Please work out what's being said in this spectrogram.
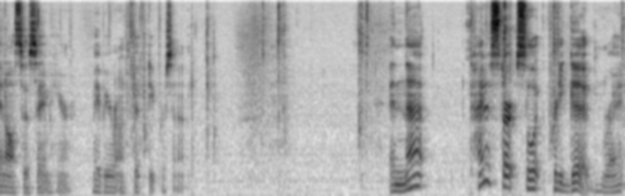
And also same here, maybe around 50%. And that kind of starts to look pretty good, right?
